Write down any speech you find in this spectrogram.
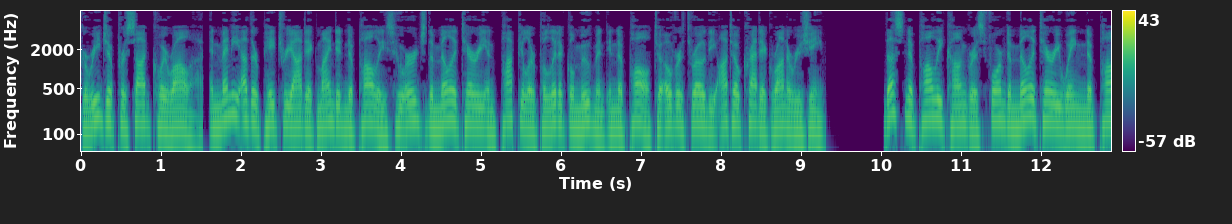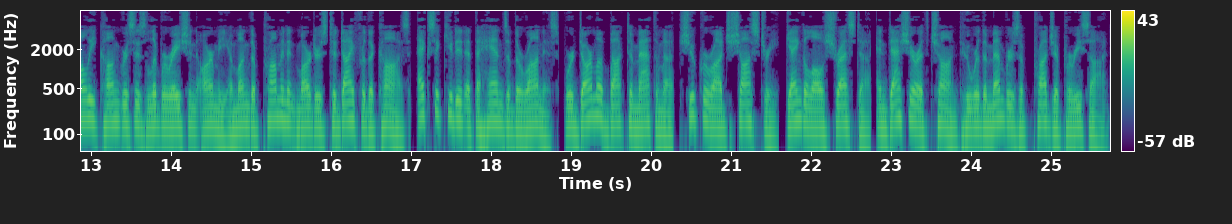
Girija Prasad Koirala, and many other patriotic-minded Nepalis who urged the military and popular political movement in Nepal to overthrow the autocratic Rana regime. Thus Nepali Congress formed a military wing Nepali Congress's Liberation Army among the prominent martyrs to die for the cause, executed at the hands of the Ranas, were Dharma Bhakta Mathema, Shukraraj Shastri, Gangalal Shrestha, and Dasharath Chand who were the members of Praja Parisad.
